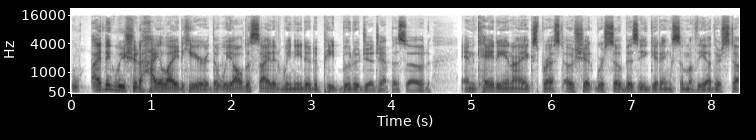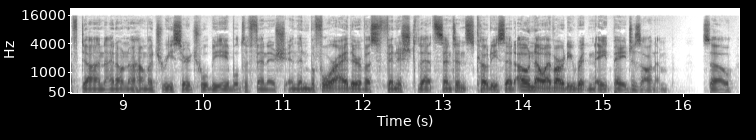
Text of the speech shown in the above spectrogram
I think we should highlight here that we all decided we needed a Pete Buttigieg episode. And Katie and I expressed, oh shit, we're so busy getting some of the other stuff done. I don't know how much research we'll be able to finish. And then before either of us finished that sentence, Cody said, oh no, I've already written eight pages on him. So Got a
